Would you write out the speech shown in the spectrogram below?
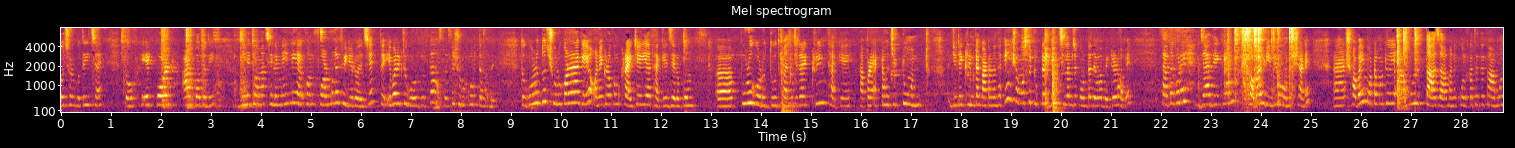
বছর হতেই চায়। তো এরপর আর কতদিন? যেহেতু আমার ছেলে মেইনলি এখন ফর্মুলা ফিডে রয়েছে, তো এবার একটু গরুর দুধটা আস্তে আস্তে শুরু করতে হবে। তো গরুর দুধ শুরু করার আগে অনেক রকম ক্রাইটেরিয়া থাকে, যেরকম পুরো গরুর দুধ মানে যেটা ক্রিম থাকে, তারপরে একটা হচ্ছে টোন্ট, যেটা ক্রিমটা কাটানো থাকে, এই সমস্ত টুকটাক দেখছিলাম যে কোনটা দেওয়া বেটার হবে। তাতে করে যা দেখলাম সবার রিভিউ অনুসারে সবাই মোটামুটি ওই আমুল তাজা মানে কলকাতাতে তো আমুল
